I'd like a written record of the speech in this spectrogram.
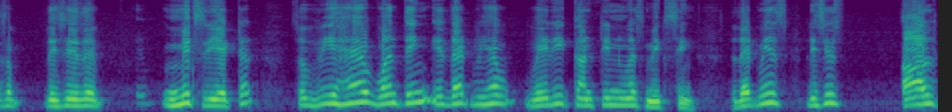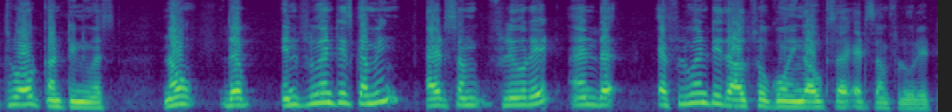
so this is a mixed reactor. So, we have one thing is that we have very continuous mixing. So, that means this is all throughout continuous. Now, the influent is coming at some flow rate and the effluent is also going outside at some flow rate.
